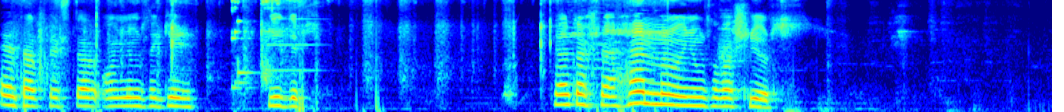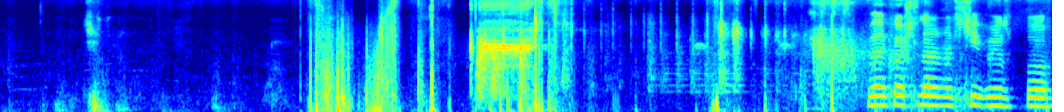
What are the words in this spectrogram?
Evet arkadaşlar oyunumuza gir girdik. Arkadaşlar hemen oyunumuza başlıyoruz. Ve arkadaşlar rakibimiz bu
